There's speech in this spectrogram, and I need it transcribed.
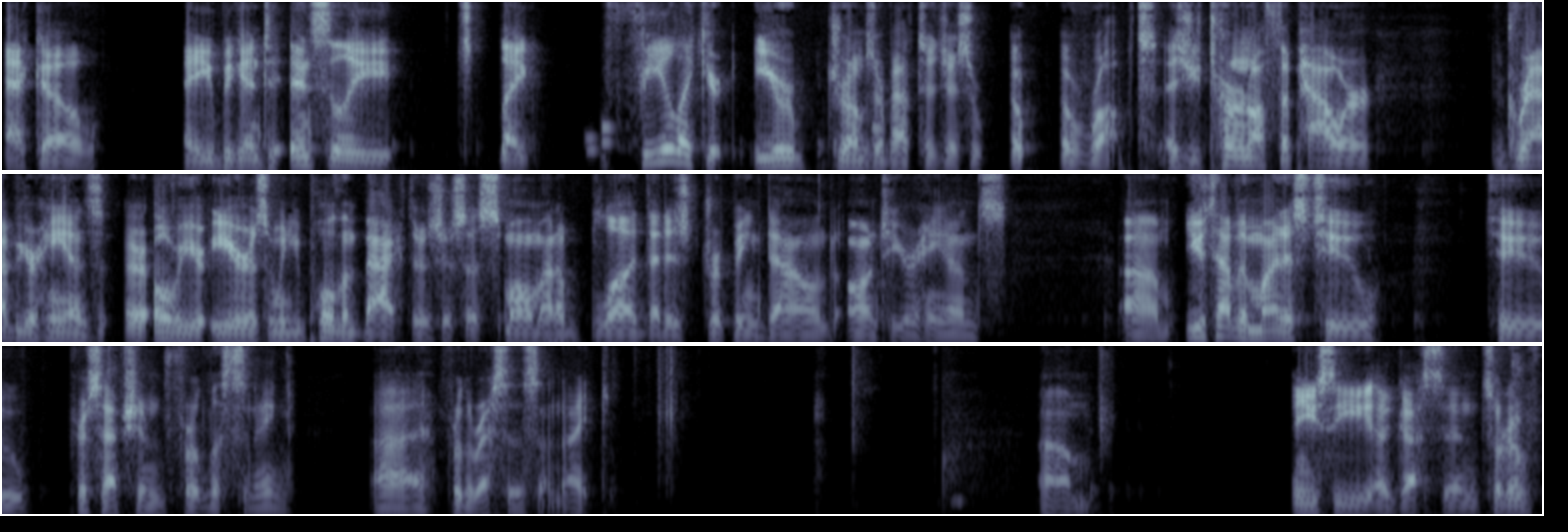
echo and you begin to instantly like feel like your eardrums are about to just e- erupt. As you turn off the power grab your hands uh, over your ears and when you pull them back there's just a small amount of blood that is dripping down onto your hands. Um, you have a minus two to perception for listening uh, for the rest of this night um, and you see Augustine sort of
